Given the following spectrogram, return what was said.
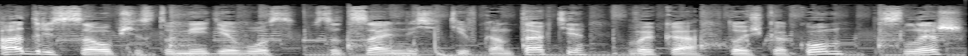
Адрес сообщества Медиа ВОЗ в социальной сети ВКонтакте vk.com slash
